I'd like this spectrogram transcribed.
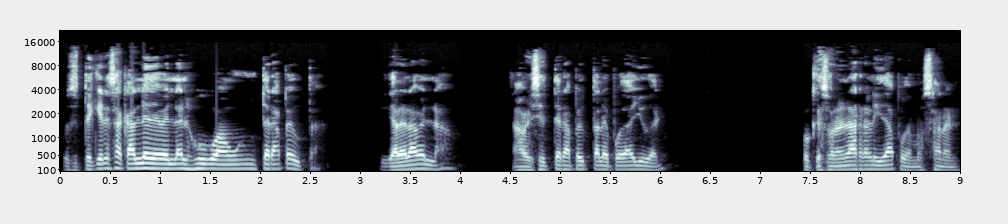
Pues si usted quiere sacarle de verdad el jugo a un terapeuta, dígale la verdad. A ver si el terapeuta le puede ayudar porque solo en la realidad podemos sanar.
